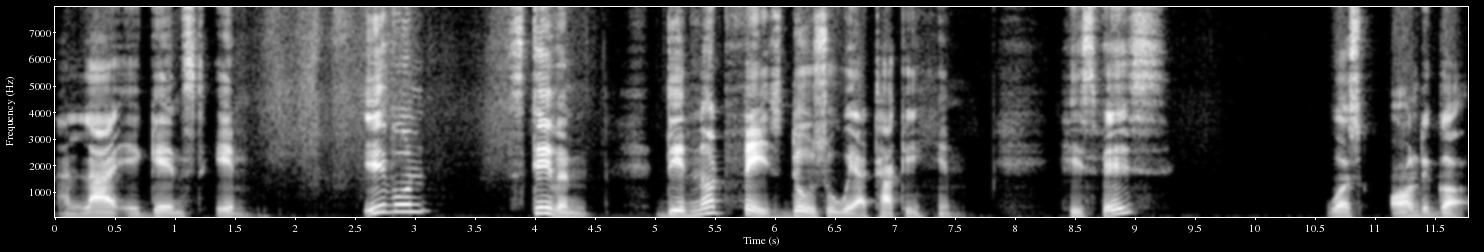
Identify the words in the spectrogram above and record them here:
and lie against him. Even Stephen did not face those who were attacking him. His face was on the God,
